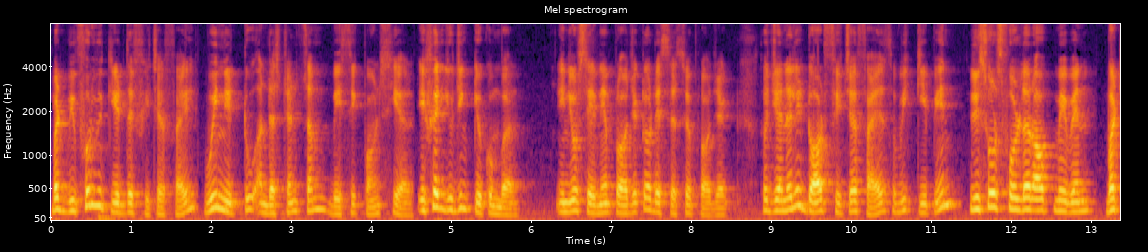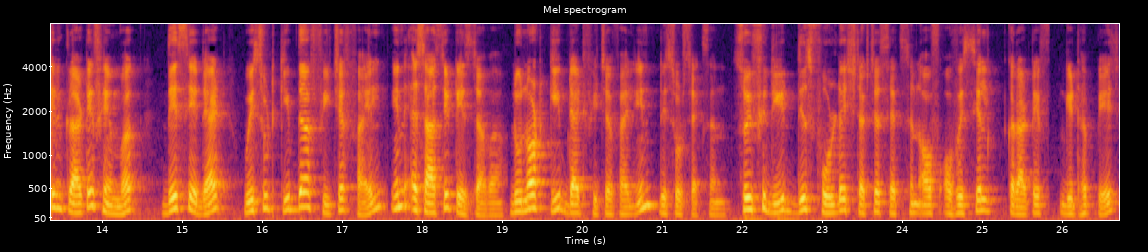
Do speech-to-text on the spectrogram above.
But before we create the feature file, we need to understand some basic points here. If you are using Cucumber in your Selenium project or SSO project, so generally dot feature files we keep in resource folder of Maven. But in Karate framework, they say that we should keep the feature file in src test java. Do not keep that feature file in resource section. So if you read this folder structure section of official karate GitHub page,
